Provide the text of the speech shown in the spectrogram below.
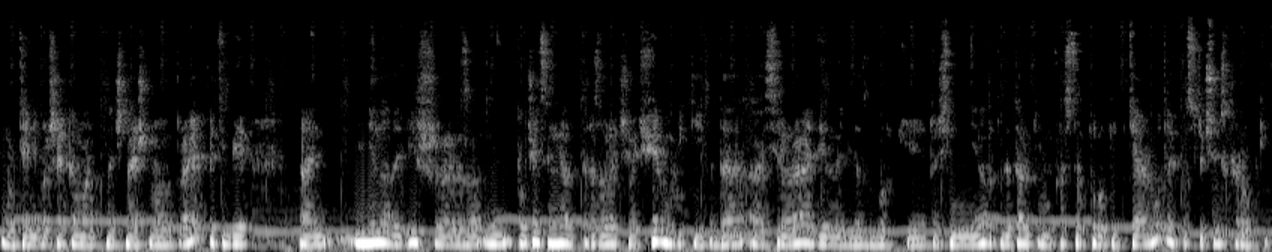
у тебя небольшая команда, начинаешь новый проект, и тебе а, не надо, видишь, раз, получается, не надо разворачивать фермы какие-то, да, а сервера отдельные для сборки. То есть не надо подготавливать инфраструктуру. Тут у тебя работает, по сути, через коробки.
